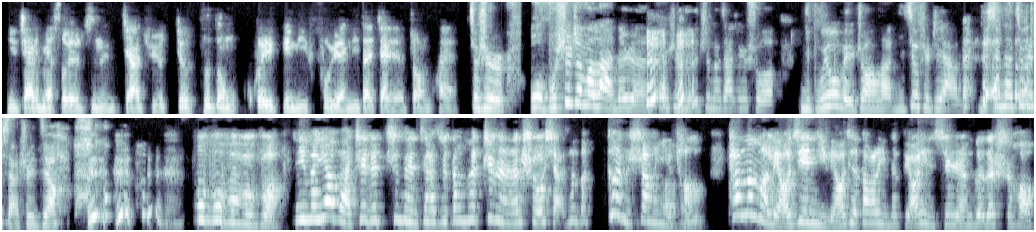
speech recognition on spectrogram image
你家里面所有智能家居就自动会给你复原你在家里的状态。就是我不是这么懒的人，但是你的智能家居说你不用伪装了，你就是这样的，你现在就是想睡觉。不不不不不，你们要把这个智能家居当它智能的时候想象的更上一层。他那么了解你，了解到了你的表演型人格的时候，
